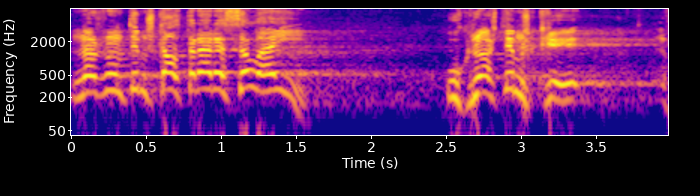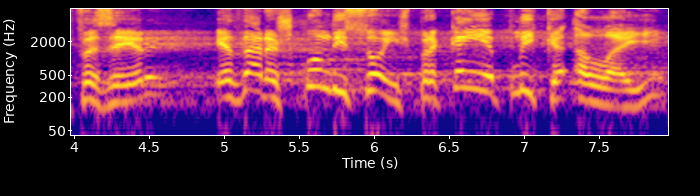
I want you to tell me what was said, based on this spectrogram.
nós não temos que alterar essa lei. O que nós temos que fazer é dar as condições para quem aplica a lei,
